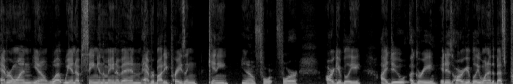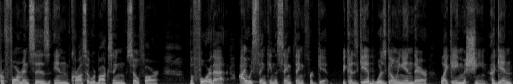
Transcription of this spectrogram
everyone, you know, what we end up seeing in the main event and everybody praising Kenny, you know, for for arguably I do agree it is arguably one of the best performances in crossover boxing so far. Before that, I was thinking the same thing for Gib because Gib was going in there like a machine. Again,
